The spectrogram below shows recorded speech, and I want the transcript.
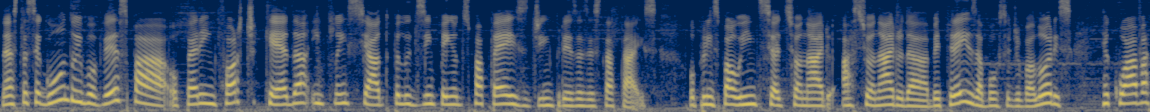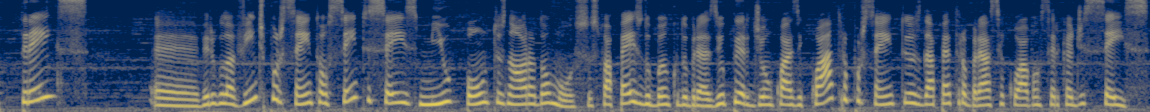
Nesta segunda, o Ibovespa opera em forte queda, influenciado pelo desempenho dos papéis de empresas estatais. O principal índice acionário da B3, a Bolsa de Valores, recuava 3 é, 0,20% aos 106 mil pontos na hora do almoço. Os papéis do Banco do Brasil perdiam quase 4% e os da Petrobras recuavam cerca de 6%.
